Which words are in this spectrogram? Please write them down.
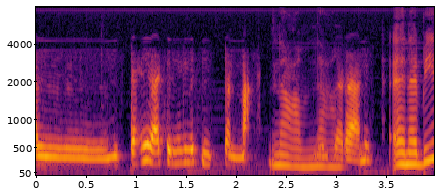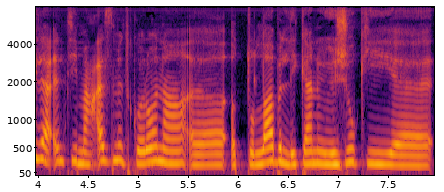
المستحيل عشان نجلس نستمع نعم نعم. البرامج. آه نبيلة أنت مع أزمة كورونا آه الطلاب اللي كانوا يجوكي آه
